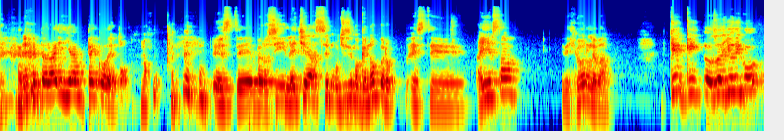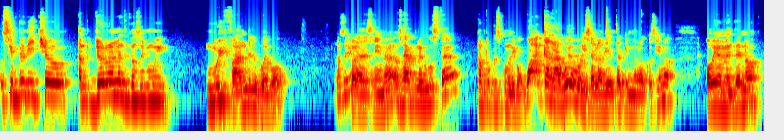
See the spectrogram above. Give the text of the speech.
pero ahí ya peco de todo, ¿no? Este, pero sí, leche hace muchísimo que no, pero este, ahí estaba. Y dije, órale, va. ¿Qué, qué? O sea, yo digo, siempre he dicho, yo realmente no soy muy, muy fan del huevo ¿Ah, sí? para desayunar. O sea, me gusta, tampoco es como digo, guácala huevo y se lo aviento a quien no lo cocino. Obviamente no.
